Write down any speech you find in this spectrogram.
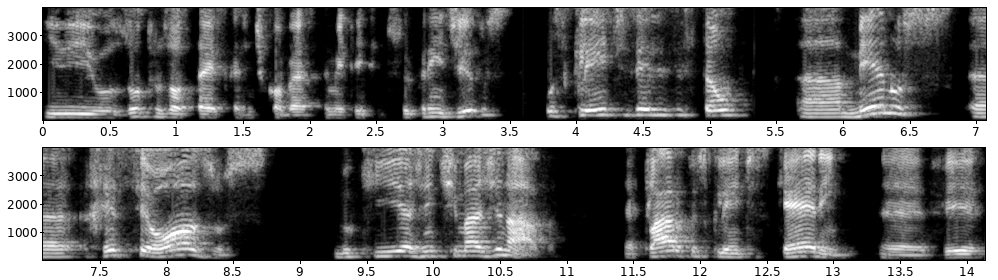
e os outros hotéis que a gente conversa também têm sido surpreendidos. Os clientes eles estão uh, menos uh, receosos do que a gente imaginava. É claro que os clientes querem é, ver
